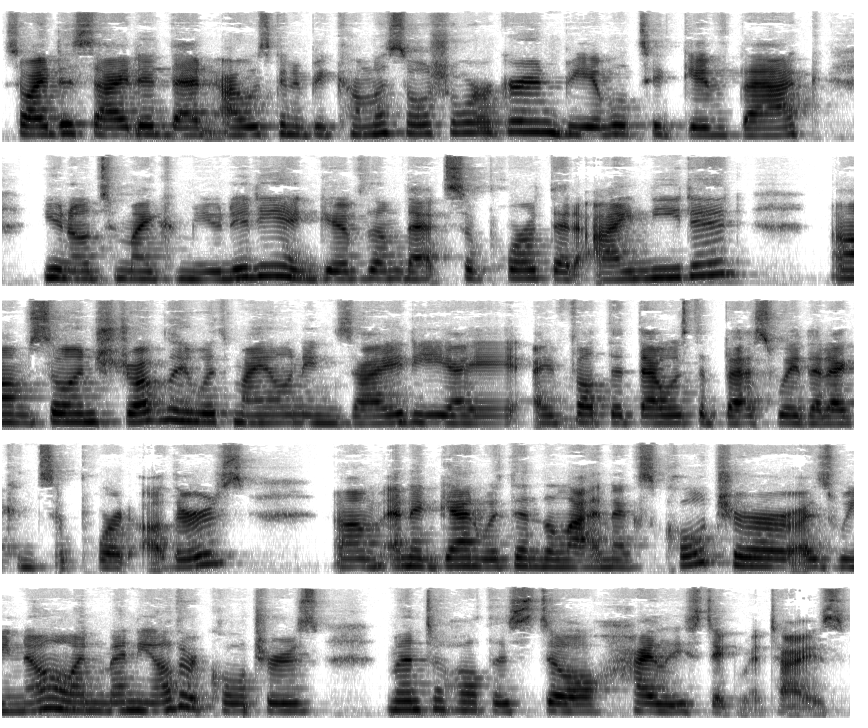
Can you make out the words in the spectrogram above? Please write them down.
So I decided that I was going to become a social worker and be able to give back you know to my community and give them that support that i needed. Um, so in struggling with my own anxiety I, I felt that that was the best way that i can support others. Um, and again within the latinx culture as we know and many other cultures mental health is still highly stigmatized.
